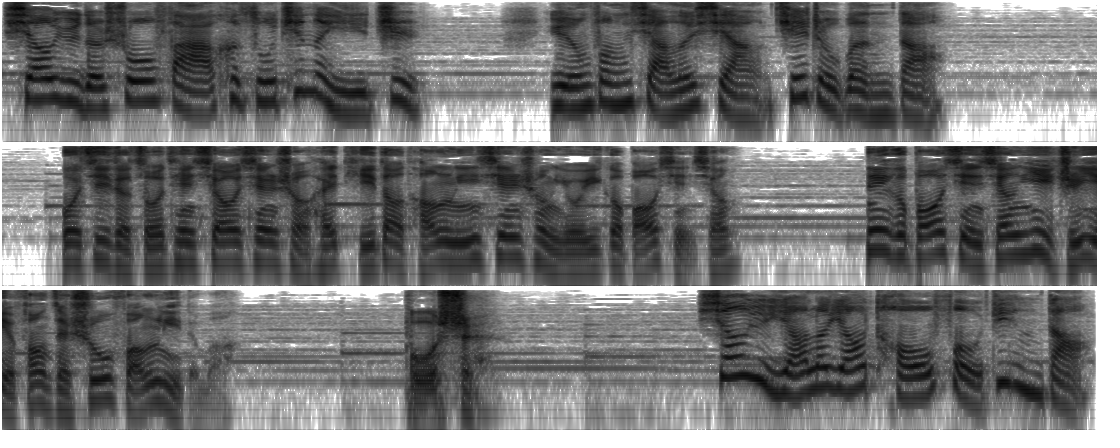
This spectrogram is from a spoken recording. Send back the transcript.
萧玉的说法和昨天的一致。云峰想了想，接着问道：“我记得昨天萧先生还提到唐林先生有一个保险箱，那个保险箱一直也放在书房里的吗？”“不是。”萧雨摇了摇头，否定道：“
